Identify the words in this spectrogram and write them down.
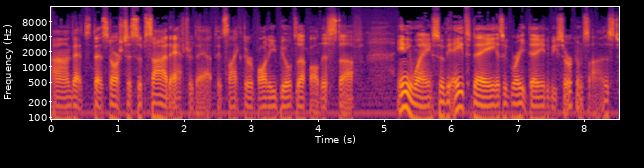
uh, that that starts to subside after that. It's like their body builds up all this stuff. Anyway so the eighth day is a great day to be circumcised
